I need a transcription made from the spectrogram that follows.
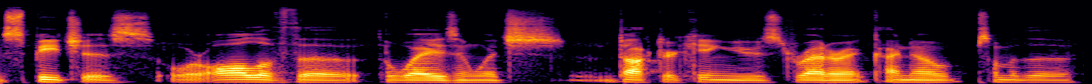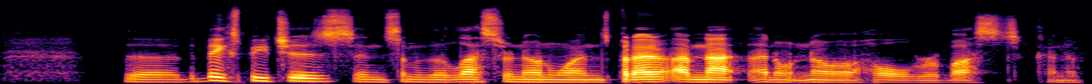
speeches or all of the, the ways in which Dr. King used rhetoric. I know some of the the, the big speeches and some of the lesser known ones, but I, am not I don't know a whole robust kind of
